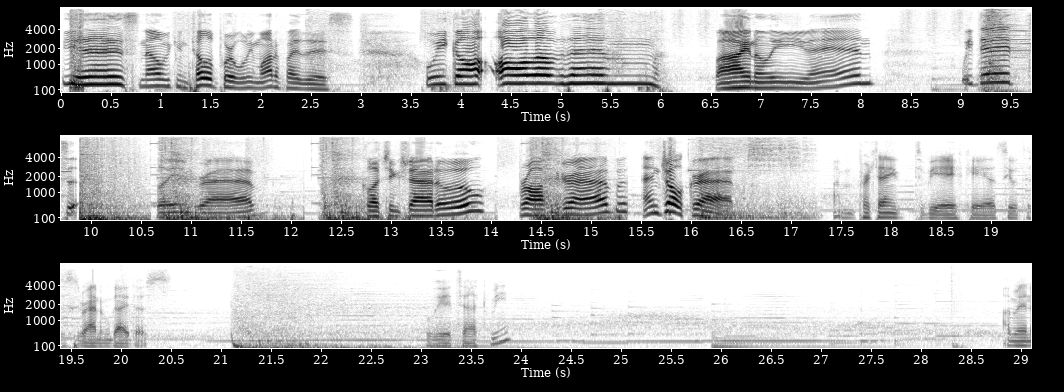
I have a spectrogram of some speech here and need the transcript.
Yes! Now we can teleport when we modify this. We got all of them! Finally, man! We did it! Flame grab. Clutching shadow. Frost grab. And jolt grab! I'm pretending to be AFK. Let's see what this random guy does. Will he attack me? I'm in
